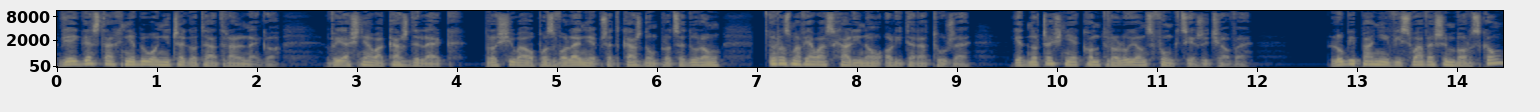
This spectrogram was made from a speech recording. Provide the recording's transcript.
W jej gestach nie było niczego teatralnego. Wyjaśniała każdy lek, prosiła o pozwolenie przed każdą procedurą, rozmawiała z Haliną o literaturze, jednocześnie kontrolując funkcje życiowe. Lubi pani Wisławę Szymborską?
